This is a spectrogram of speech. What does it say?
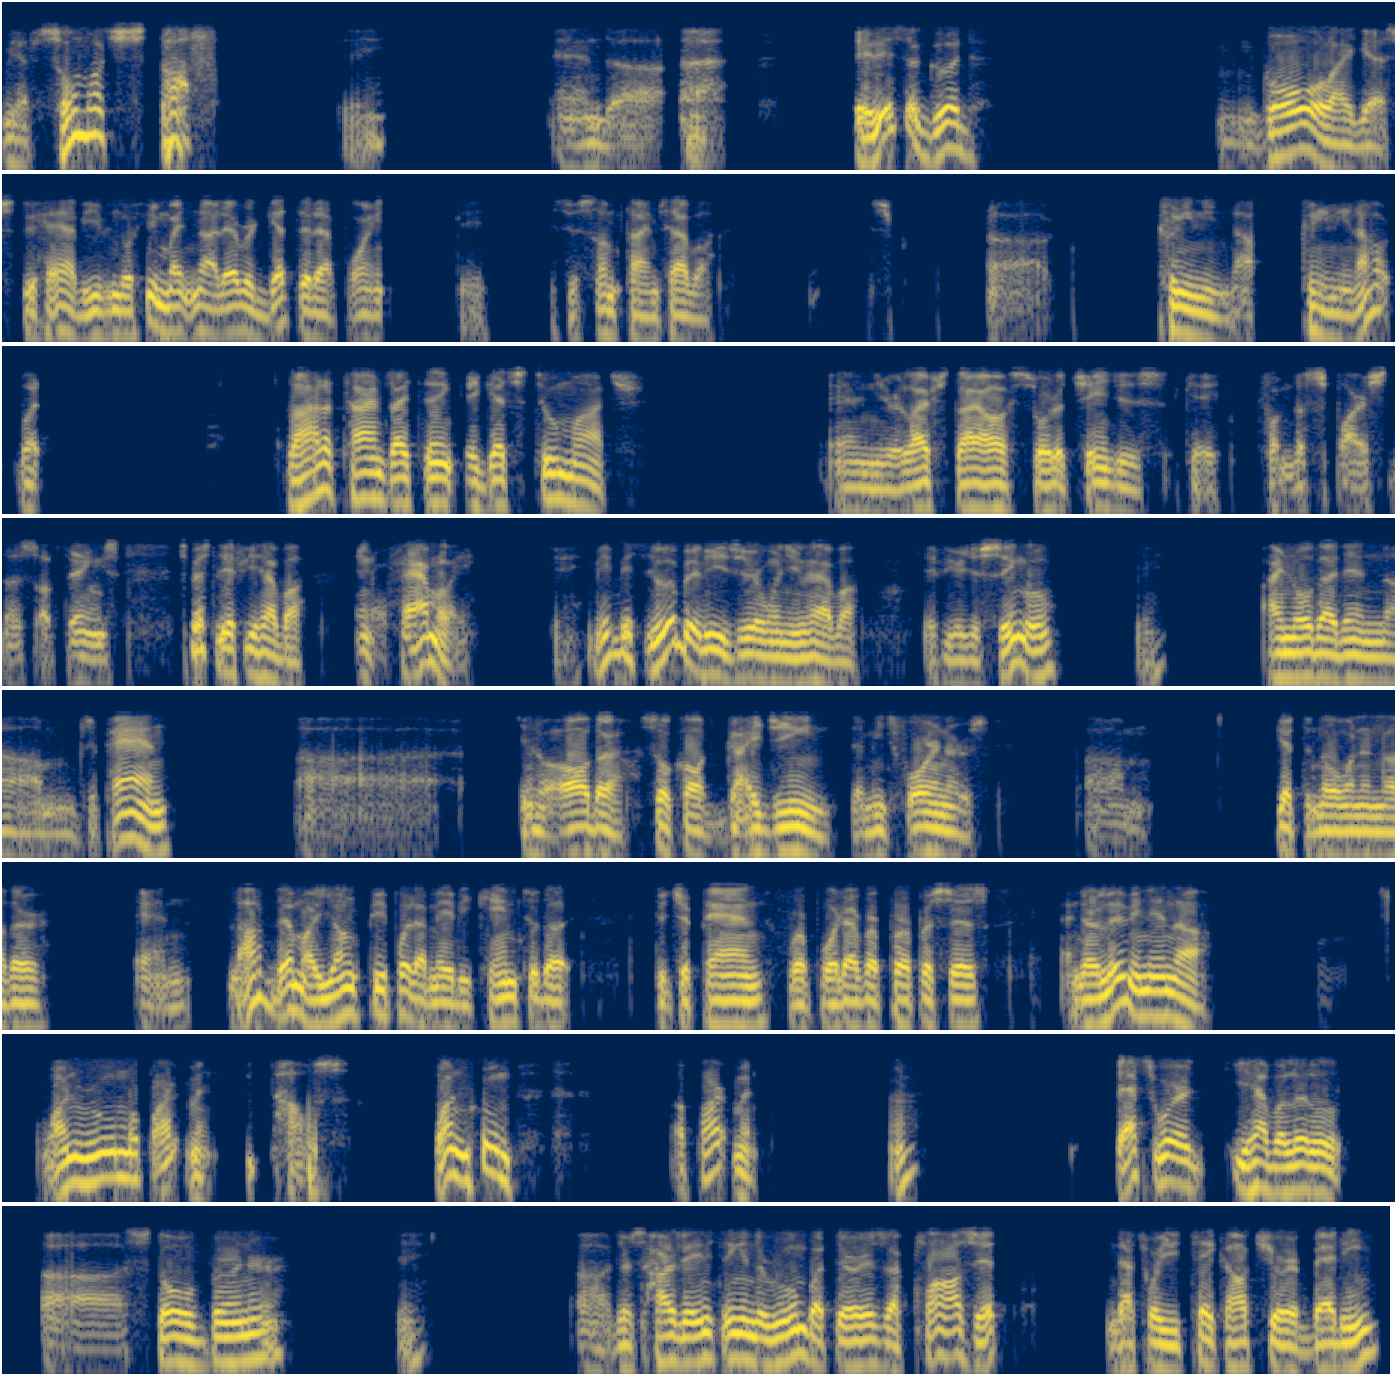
we have so much stuff." Okay, and uh, it is a good goal, I guess, to have, even though you might not ever get to that point. Okay, is to sometimes have a cleaning out, cleaning out. But a lot of times, I think it gets too much, and your lifestyle sort of changes. Okay, from the sparseness of things, especially if you have a you know family. Okay, maybe it's a little bit easier when you have a if you're just single. Okay, I know that in um, Japan, uh, you know all the so-called gaijin, that means foreigners, um, get to know one another, and a lot of them are young people that maybe came to the to Japan for whatever purposes, and they're living in a one room apartment house, one room apartment. Huh? That's where you have a little uh, stove burner. Okay? Uh, there's hardly anything in the room, but there is a closet. And that's where you take out your bedding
